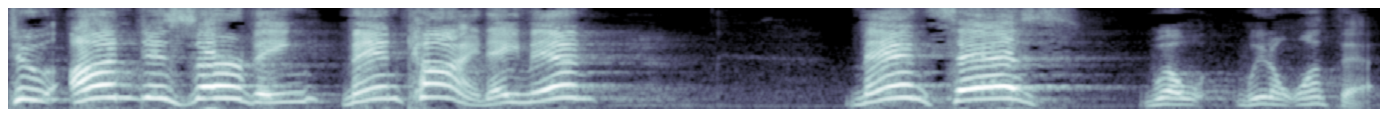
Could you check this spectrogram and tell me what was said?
to undeserving mankind. Amen? Man says, well, we don't want that.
